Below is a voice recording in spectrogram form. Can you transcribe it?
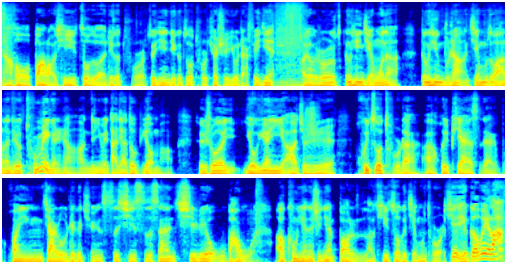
然后帮老 T 做做这个图。最近这个做图确实有点费劲啊，有时候更新节目呢更新不上，节目做完了这个图没跟上啊，因为大家都比较忙，所以说有愿意啊，就是会做图的啊，会 PS 的，欢迎加入这个群四七四三七六五八五啊，空闲的时间帮老 T 做个节目图，谢谢各位啦。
